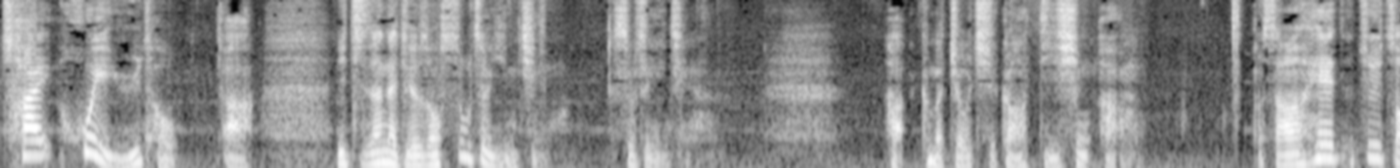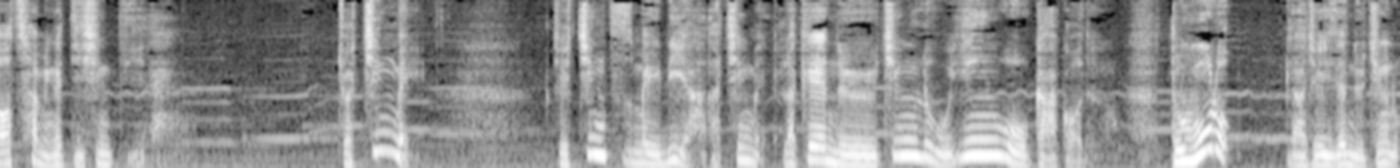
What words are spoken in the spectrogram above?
拆烩鱼头啊，伊其实呢就是从苏州引进，苏州引进。好，那么就去讲点心啊。上海最早出名的点心店呢，叫精美，就精致美丽啊，精美。辣盖南京路樱花街高头，大马路啊，就现在南京路，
